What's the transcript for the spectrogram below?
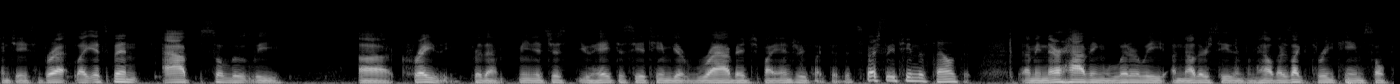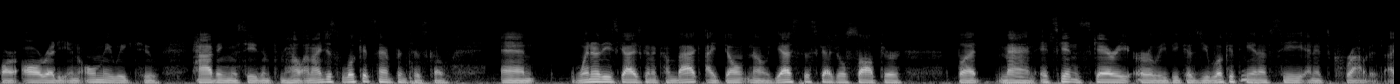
and Jason Brett. Like it's been absolutely uh, crazy for them. I mean, it's just you hate to see a team get ravaged by injuries like this, especially a team that's talented. I mean, they're having literally another season from hell. There's like three teams so far already in only week two having the season from hell. And I just look at San Francisco and when are these guys going to come back? I don't know. Yes, the schedule's softer. But man, it's getting scary early because you look at the NFC and it's crowded. I,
